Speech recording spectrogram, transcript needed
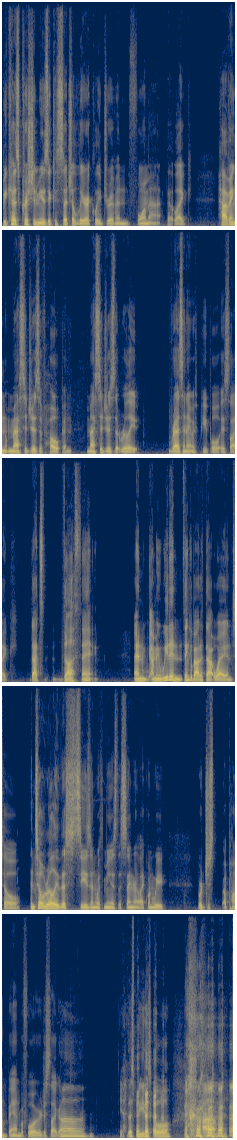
because Christian music is such a lyrically driven format, that like having messages of hope and messages that really resonate with people is like, that's the thing. And I mean, we didn't think about it that way until until really this season with me as the singer. Like when we were just a punk band before, we were just like, oh, Yeah. this beat is cool. Um,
